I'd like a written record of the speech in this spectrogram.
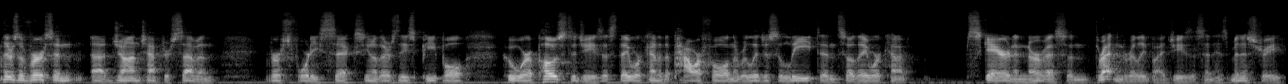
There's a verse in uh, John chapter 7 verse 46 you know there's these people who were opposed to jesus. They were kind of the powerful and the religious elite and so they were kind of scared and nervous and threatened really by jesus and his ministry.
